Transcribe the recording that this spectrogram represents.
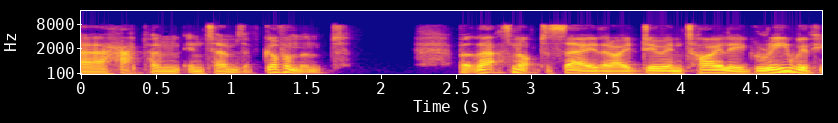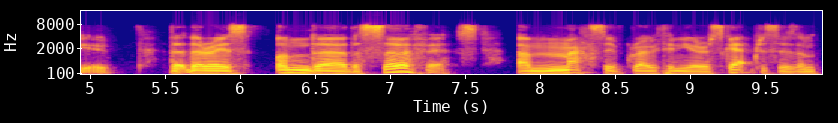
uh, happen in terms of government. But that's not to say that I do entirely agree with you that there is under the surface a massive growth in Euroscepticism,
